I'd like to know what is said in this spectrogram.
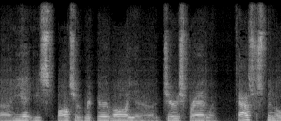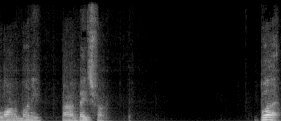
Uh, he he sponsored Rick Garavaglia, uh, Jerry Spradlin. Guys were spending a lot of money buying baits from him. But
